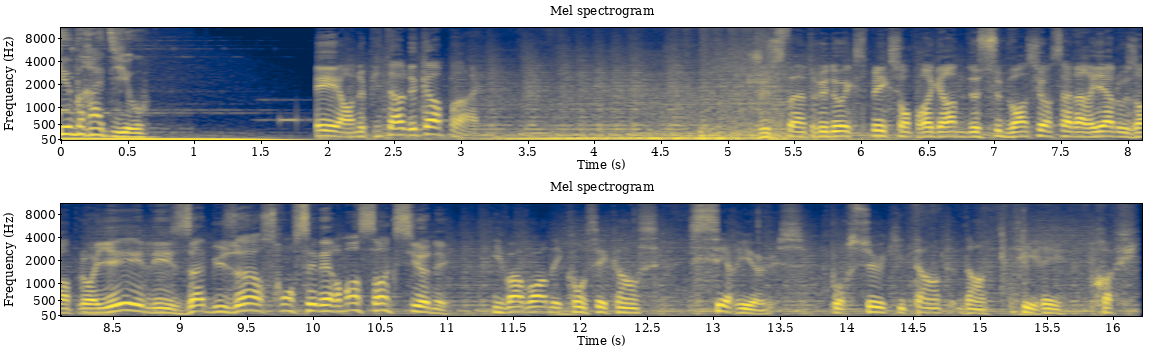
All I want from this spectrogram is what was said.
Cube Radio. Et en hôpital de campagne. Justin Trudeau explique son programme de subvention salariale aux employés. Les abuseurs seront sévèrement sanctionnés. Il va y avoir des conséquences sérieuses pour ceux qui tentent d'en tirer profit.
